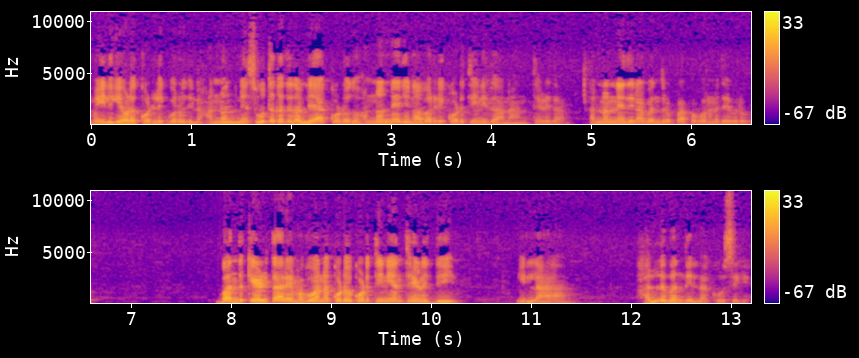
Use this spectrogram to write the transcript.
ಮೈಲಿಗೆ ಒಳಗೆ ಕೊಡ್ಲಿಕ್ಕೆ ಬರೋದಿಲ್ಲ ಹನ್ನೊಂದನೇ ಸೂತಕದಲ್ಲಿ ಯಾಕೆ ಕೊಡೋದು? ಹನ್ನೊಂದನೇ ದಿನ ಬರ್ರಿ, ಕೊಡ್ತೀನಿ ದಾನ ಅಂತ ಹೇಳಿದ. ಹನ್ನೊಂದನೇ ದಿನ ಬಂದರು ಪಾಪ ವರುಣದೇವರು. ಬಂದು ಕೇಳ್ತಾರೆ, ಮಗುವನ್ನು ಕೊಡು, ಕೊಡ್ತೀನಿ ಅಂತ ಹೇಳಿದ್ದಿ? ಇಲ್ಲ, ಹಲ್ಲು ಬಂದಿಲ್ಲ ಕೂಸಿಗೆ.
